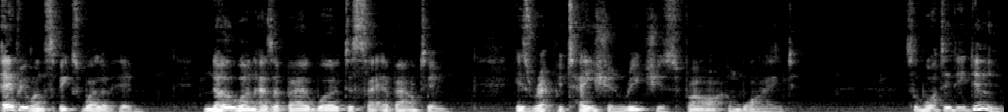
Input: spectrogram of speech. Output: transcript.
Everyone speaks well of him. No one has a bad word to say about him. His reputation reaches far and wide. So, what did he do?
